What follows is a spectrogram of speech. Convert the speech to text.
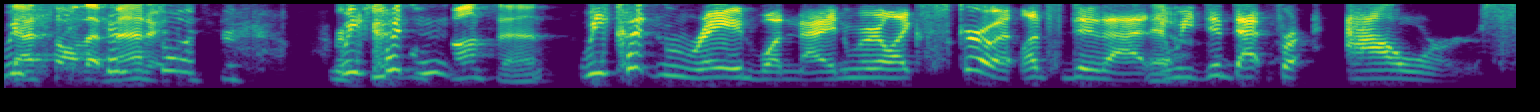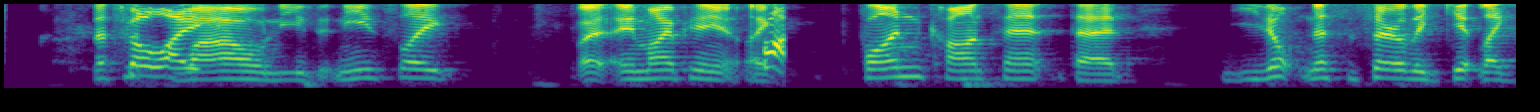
that's all that matters. so- is re- we couldn't- content. we couldn't raid one night, and we were like, "Screw it, let's do that," Yeah. and we did that for hours. That's So, what like- WoW needs. It needs like, uh, in my opinion, like Fun. fun content that you don't necessarily get like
